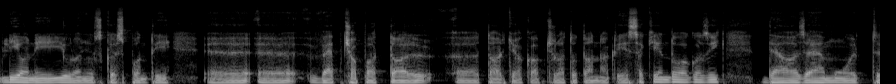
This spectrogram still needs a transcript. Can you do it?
Lioni Euronews központi webcsapattal tartja a kapcsolatot, annak részeként dolgozik, de az elmúlt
